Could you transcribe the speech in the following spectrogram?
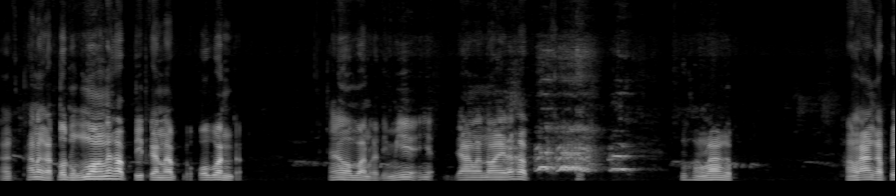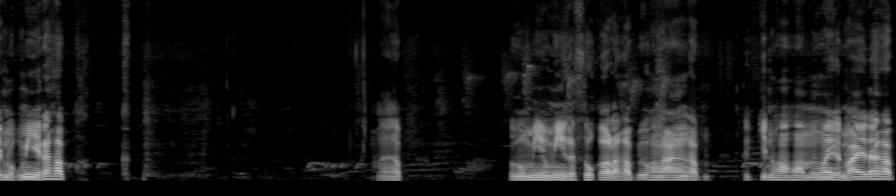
อ่าทางนั้นกับต้นหมกม่วงนะครับ ติดกันครับโควันให้โควันกับที่มียางละน้อยนะครับข้างล่างกับข้างล่างกับเป็นหมกมีนะครับนะครับ ตัวหมกมีหมกมีกับซุกก็แล้วครับอยู่ข้างล่างครับจะกินหอมๆห้วยๆกันไว้เด้ครับ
